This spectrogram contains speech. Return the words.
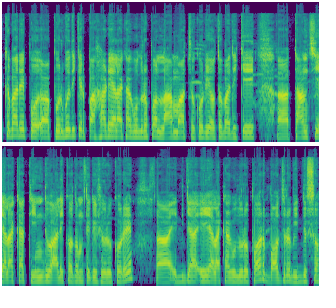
একেবারে পূর্ব দিকের পাহাড়ি এলাকাগুলোর উপর লামা, চকরি অথবা দিকে টানচি এলাকা, তিন্দু, আলীকদম থেকে শুরু করে ঈদগাহ এই এলাকাগুলোর উপর বজ্র বিদ্যুৎ সহ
